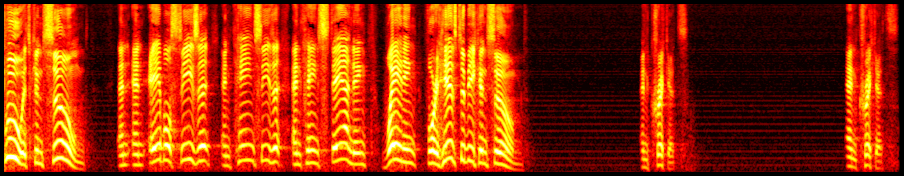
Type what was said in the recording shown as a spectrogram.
Boo, it's consumed. And, and Abel sees it, and Cain sees it, and Cain's standing, waiting for his to be consumed. And crickets. And crickets.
